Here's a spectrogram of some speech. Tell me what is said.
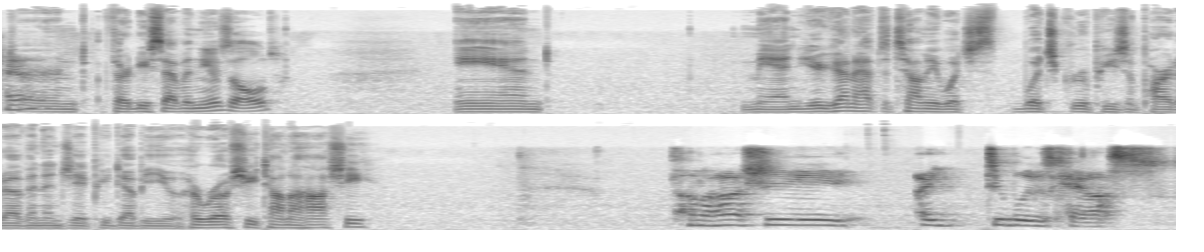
turned 37 years old. And man, you're gonna have to tell me which which group he's a part of in NJPW. Hiroshi Tanahashi. Tanahashi, I do believe is chaos.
